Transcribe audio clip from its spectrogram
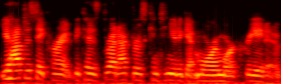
you have to stay current because threat actors continue to get more and more creative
